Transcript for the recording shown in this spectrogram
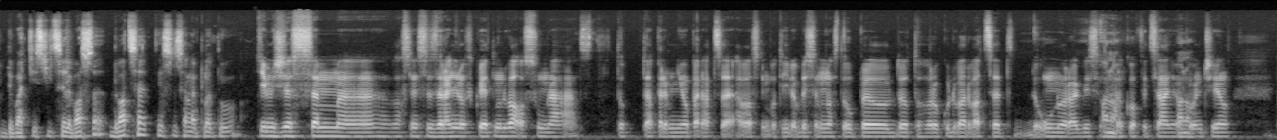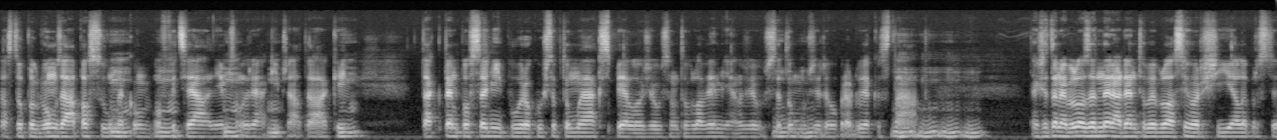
2020, 20, jestli se nepletu. Tím, že jsem eh, vlastně se zranil v květnu 2018, to ta první operace a vlastně od té doby jsem nastoupil do toho roku 2020 do února, kdy jsem Ano. to jako oficiálně Ano. ukončil. Nastoupil k dvou zápasům, Mm, jako mm, oficiálním, mm, samozřejmě nějaký mm, přáteláky. Hmm. tak ten poslední půl rok už to k tomu nějak spělo, že už jsem to v hlavě měl, že už se to Mm, může mm. to opravdu jako stát. Hmm. Hmm. Hmm. Takže to nebylo ze dne na den, to by bylo asi horší, ale prostě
